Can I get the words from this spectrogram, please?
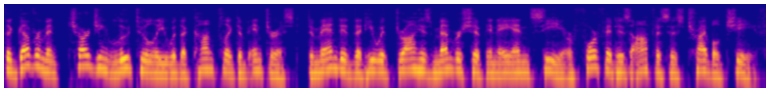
The government, charging Luthuli with a conflict of interest, demanded that he withdraw his membership in ANC or forfeit his office as tribal chief.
